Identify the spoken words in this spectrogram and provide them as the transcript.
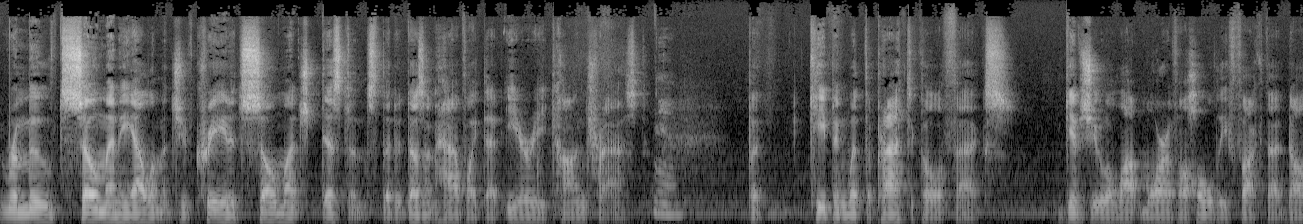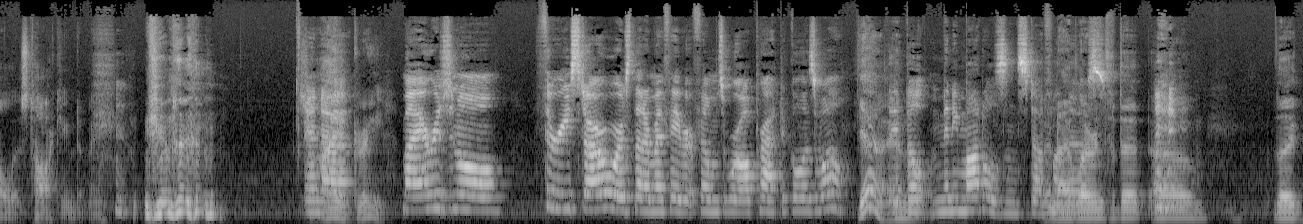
removed so many elements. You've created so much distance that it doesn't have like that eerie contrast yeah. but keeping with the practical effects gives you a lot more of a holy fuck that doll is talking to me. so And, I uh, agree. My original three Star Wars that are my favorite films were all practical as well. Yeah, They built mini models and stuff and on I those. learned that um, the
